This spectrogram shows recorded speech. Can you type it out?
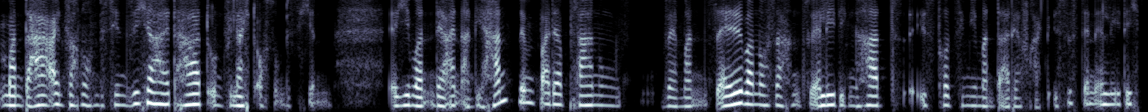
man da einfach noch ein bisschen Sicherheit hat und vielleicht auch so ein bisschen äh, jemanden, der einen an die Hand nimmt bei der Planung wenn man selber noch Sachen zu erledigen hat, ist trotzdem jemand da, der fragt, ist es denn erledigt?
